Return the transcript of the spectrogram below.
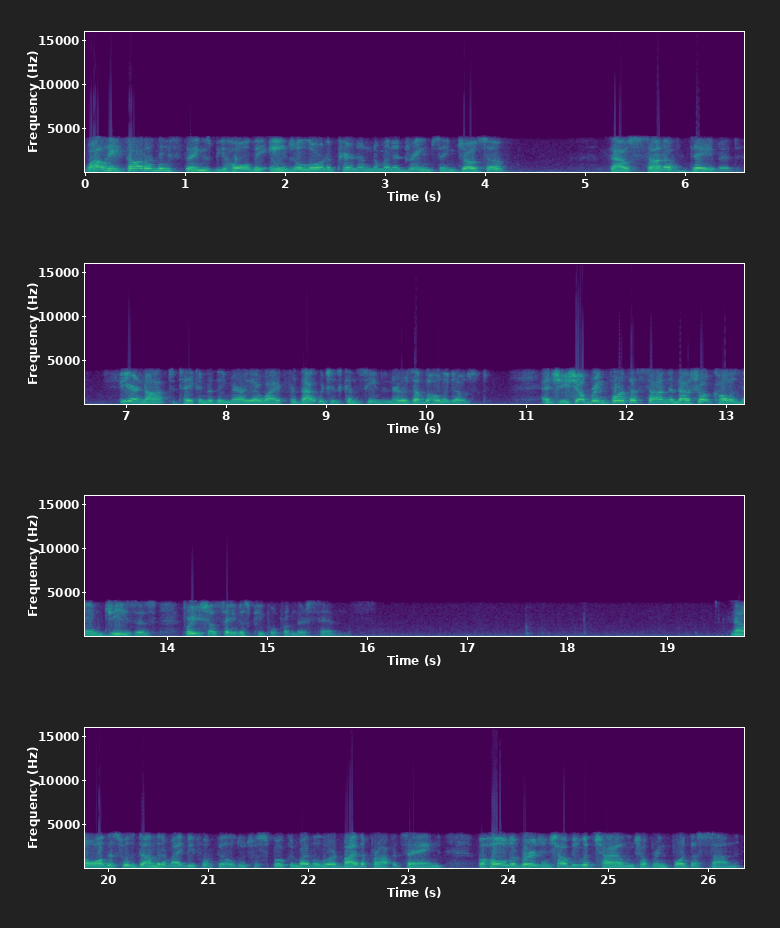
While he thought on these things, behold, the angel Lord appeared unto him in a dream, saying, Joseph, thou son of David, fear not to take unto thee Mary thy wife, for that which is conceived in her is of the Holy Ghost. And she shall bring forth a son, and thou shalt call his name Jesus, for he shall save his people from their sins. Now all this was done that it might be fulfilled, which was spoken by the Lord by the prophet, saying, Behold, a virgin shall be with child, and shall bring forth a son.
